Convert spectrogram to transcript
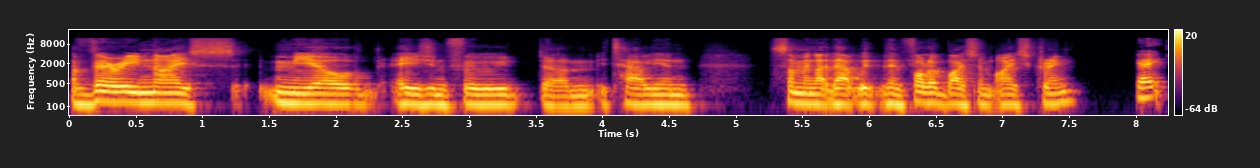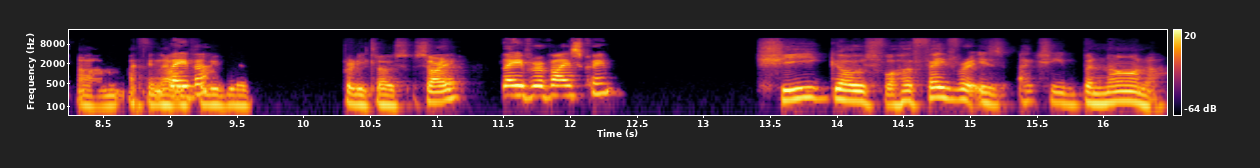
A very nice meal, Asian food, um, Italian, something like that, with then followed by some ice cream. Okay. Um, I think that Flavor? would probably be pretty close. Sorry? Flavor of ice cream? She goes for her favorite is actually banana.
